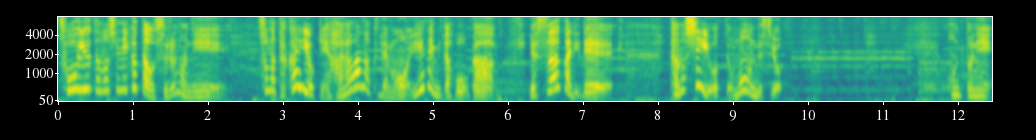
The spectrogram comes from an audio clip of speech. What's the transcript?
そういう楽しみ方をするのにそんな高い料金払わなくても家で見た方が安上がりで楽しいよって思うんですよ本当に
